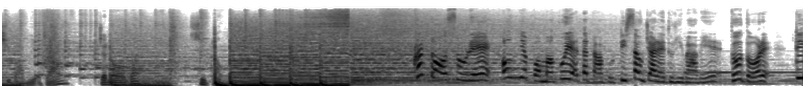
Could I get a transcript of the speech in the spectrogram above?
ရှိပါမည်အကြောင်းကျွန်တော်ကနေဆုတောင်း တော်ဆိုတဲ့အုံမြစ်ပေါ်မှာကိုယ့်ရဲ့အသက်တာကိုတိဆောက်ကြတဲ့သူတွေပါပဲတဲ့သို့တော်တဲ့တိ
